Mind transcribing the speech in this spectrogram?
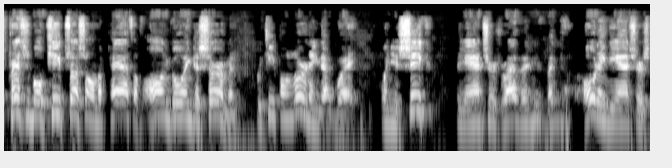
principle keeps us on the path of ongoing discernment. We keep on learning that way. When you seek the answers rather than owning the answers,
